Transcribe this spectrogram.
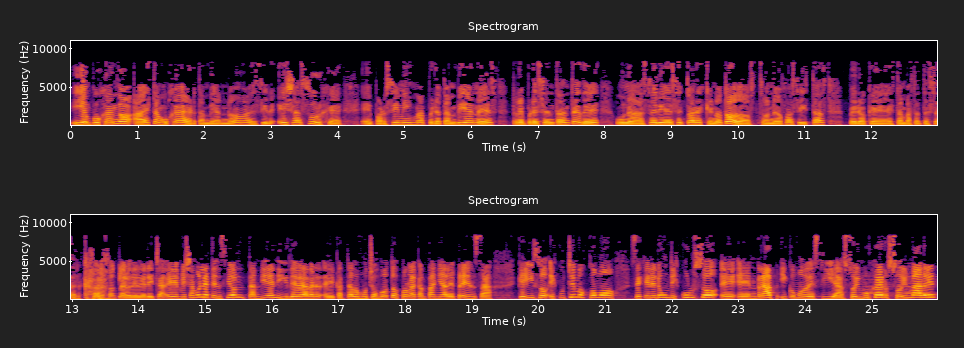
y empujando a esta mujer también, ¿no? Es decir, ella surge por sí misma, pero también es representante de una serie de sectores que no todos son neofascistas, pero que están bastante cerca. Pero son, claro, de derecha. me llamó la atención también, y debe haber captado muchos votos, por la campaña de prensa que hizo. Escuchemos cómo se generó un discurso en rap y como decía, soy mujer, soy madre,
